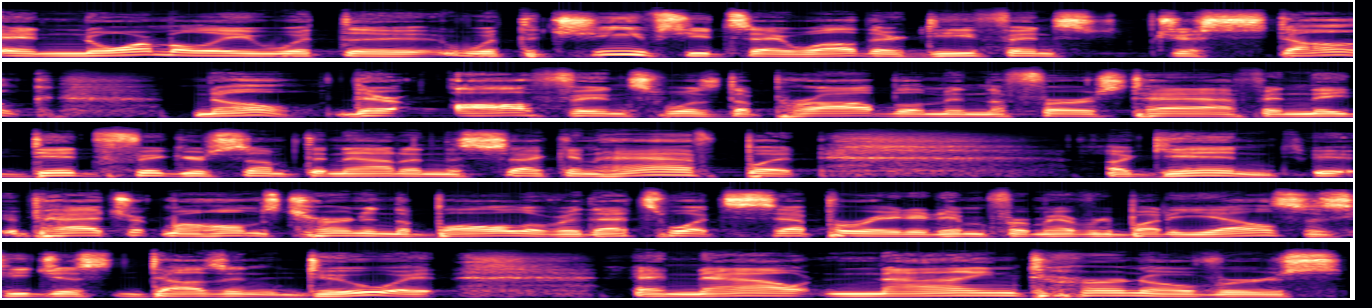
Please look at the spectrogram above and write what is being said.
and normally with the with the Chiefs you'd say well their defense just stunk. No, their offense was the problem in the first half, and they did figure something out in the second half, but again, Patrick Mahomes turning the ball over, that's what separated him from everybody else is he just doesn't do it. And now nine turnovers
